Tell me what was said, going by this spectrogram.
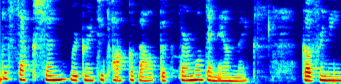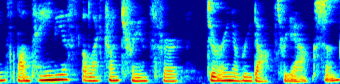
this section, we're going to talk about the thermodynamics governing spontaneous electron transfer during a redox reaction.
